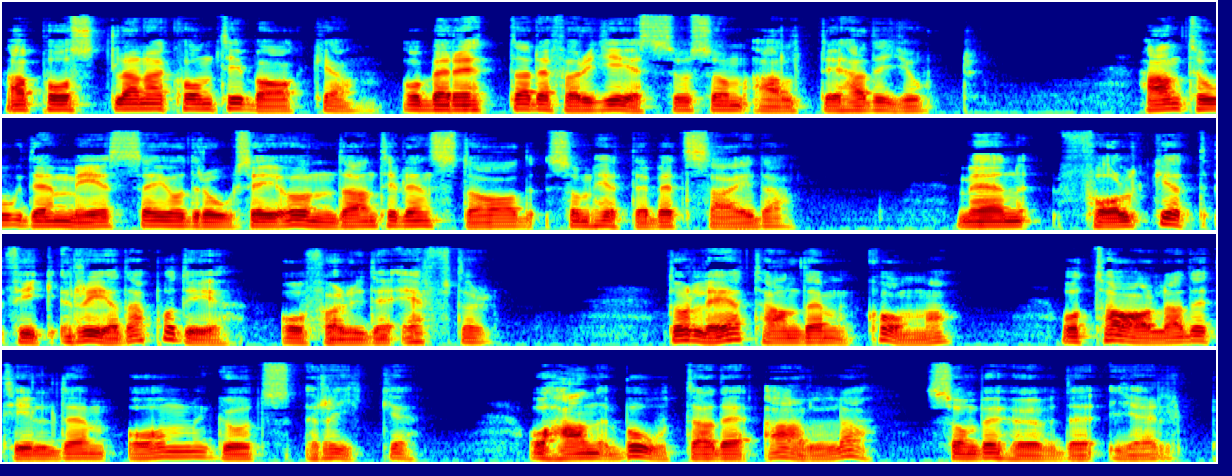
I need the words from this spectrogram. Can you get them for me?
Apostlarna kom tillbaka och berättade för Jesus om allt de hade gjort. Han tog dem med sig och drog sig undan till en stad som hette Betsaida. Men folket fick reda på det och följde efter. Då lät han dem komma och talade till dem om Guds rike och han botade alla som behövde hjälp.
